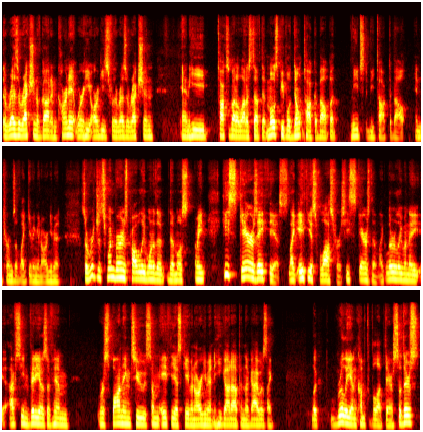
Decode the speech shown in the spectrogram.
The Resurrection of God Incarnate, where he argues for the resurrection. And he talks about a lot of stuff that most people don't talk about, but needs to be talked about in terms of like giving an argument. So Richard Swinburne is probably one of the the most. I mean, he scares atheists, like atheist philosophers. He scares them. Like literally, when they, I've seen videos of him responding to some atheist gave an argument, and he got up, and the guy was like, looked really uncomfortable up there. So there's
